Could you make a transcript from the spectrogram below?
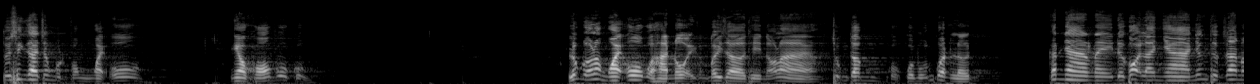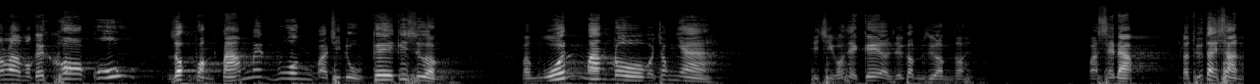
tôi sinh ra trong một vòng ngoại ô, nghèo khó vô cùng. Lúc đó là ngoại ô của hà nội bây giờ thì nó là trung tâm của bốn quận lớn. Căn nhà này được gọi là nhà, nhưng thực ra nó là một cái kho cũ, rộng khoảng 8 mét vuông và chỉ đủ kê cái giường. Và muốn mang đồ vào trong nhà thì chỉ có thể kê ở dưới gầm giường thôi. Và xe đạp là thứ tài sản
